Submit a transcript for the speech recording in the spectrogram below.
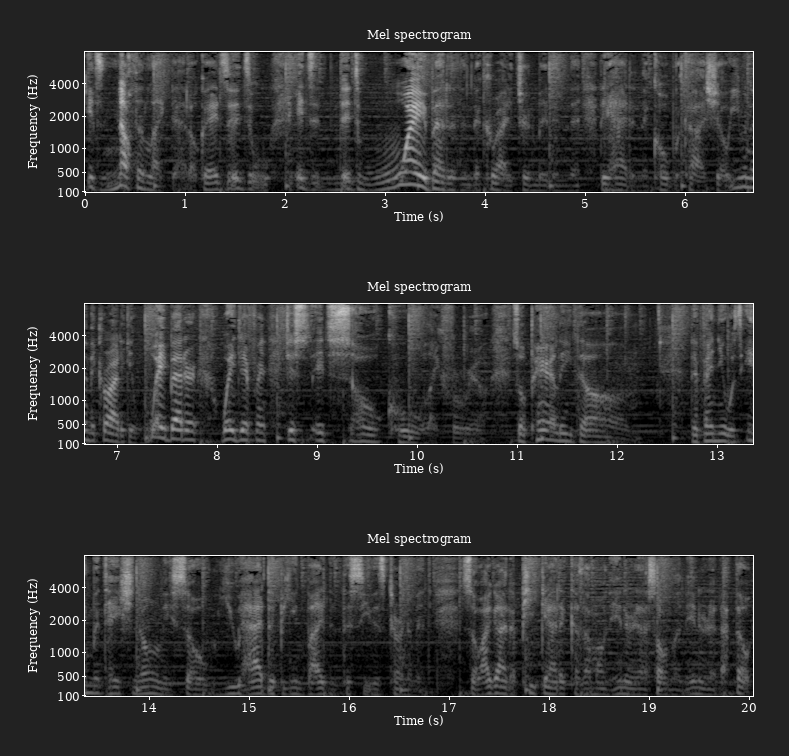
it's nothing like that. Okay, it's it's it's it's way better than the karate tournament the, they had in the Cobra Kai show. Even in the Karate Kid, way better, way different. Just it's so cool, like for real. So apparently the um, the venue was invitation only, so you had to be invited to see this tournament. So I got a peek at it because I'm on the internet. I saw it on the internet. I felt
